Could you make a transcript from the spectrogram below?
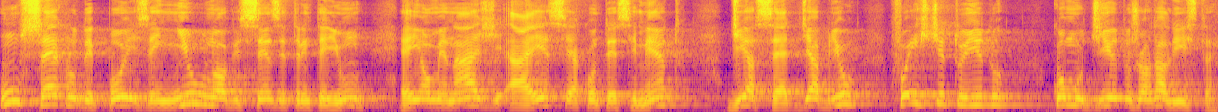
Um século depois, em 1931, em homenagem a esse acontecimento, dia 7 de abril, foi instituído como Dia do Jornalista.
